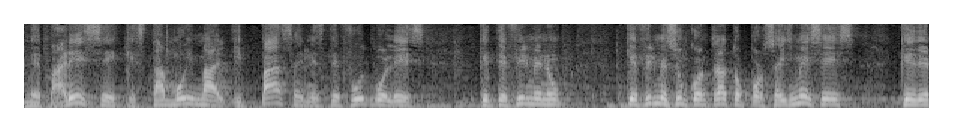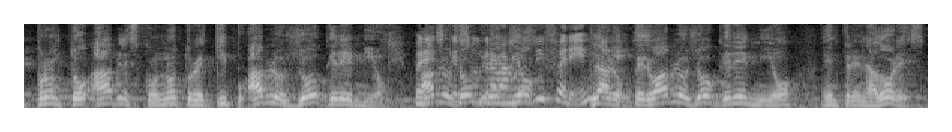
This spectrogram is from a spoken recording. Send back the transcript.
me, parece que está muy mal y pasa en este fútbol es que te firmen un, que firmes un contrato por seis meses, que de pronto hables con otro equipo. Hablo yo gremio. Pero hablo es que yo son trabajos diferentes. Claro, pero hablo yo gremio, entrenadores.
